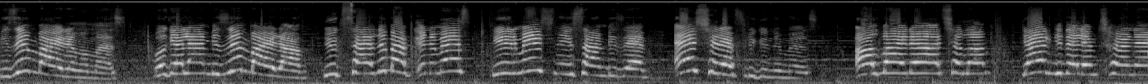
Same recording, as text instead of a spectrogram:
Bizim bayramımız. Bu gelen bizim bayram. Yükseldi bak önümüz. 23 Nisan bizim. En şerefli günümüz. Al bayrağı açalım. Gel gidelim törene.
